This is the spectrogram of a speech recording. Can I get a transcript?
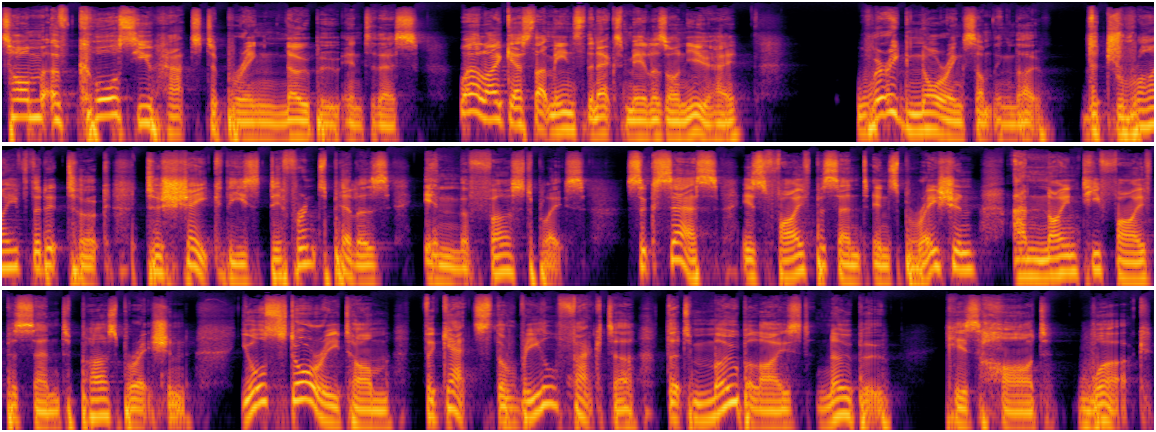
Tom, of course you had to bring Nobu into this. Well, I guess that means the next meal is on you, hey? We're ignoring something, though the drive that it took to shake these different pillars in the first place. Success is 5% inspiration and 95% perspiration. Your story, Tom, forgets the real factor that mobilized Nobu his hard work.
